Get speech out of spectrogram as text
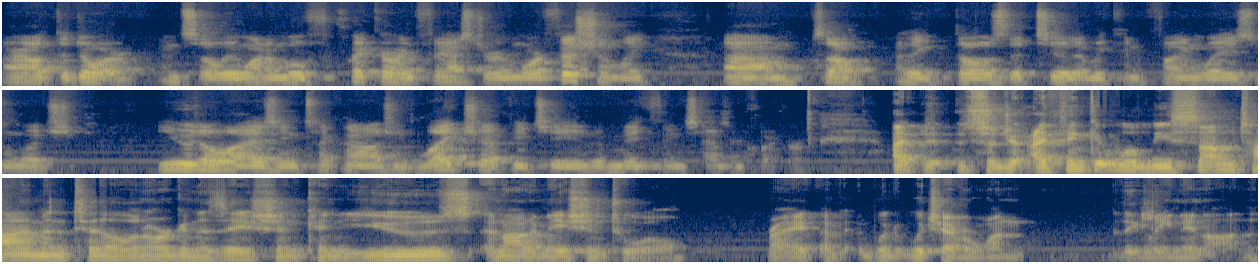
are out the door. And so we want to move quicker and faster and more efficiently. Um, so I think those are the two that we can find ways in which utilizing technology like ChatGPT to make things happen quicker. I, so I think it will be some time until an organization can use an automation tool, right? Whichever one they lean in on,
